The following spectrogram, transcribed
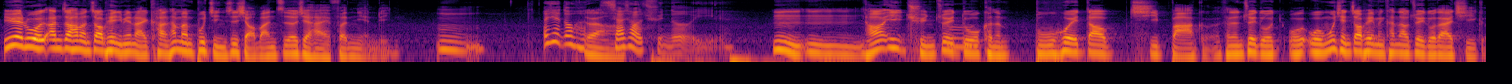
因为如果按照他们照片里面来看，他们不仅是小班制，而且还分年龄。嗯，而且都很小小群的而已。嗯嗯嗯，好像一群最多可能不会到七八个，嗯、可能最多我我目前照片里面看到最多大概七个，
